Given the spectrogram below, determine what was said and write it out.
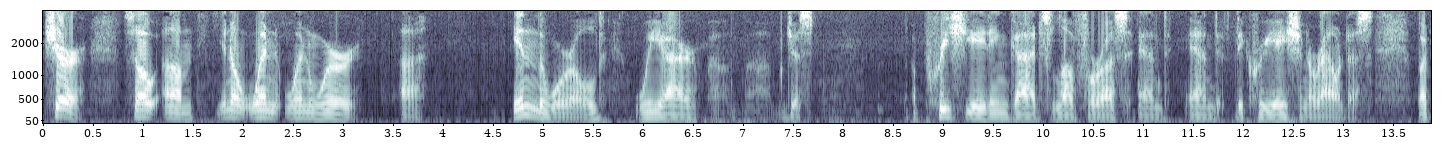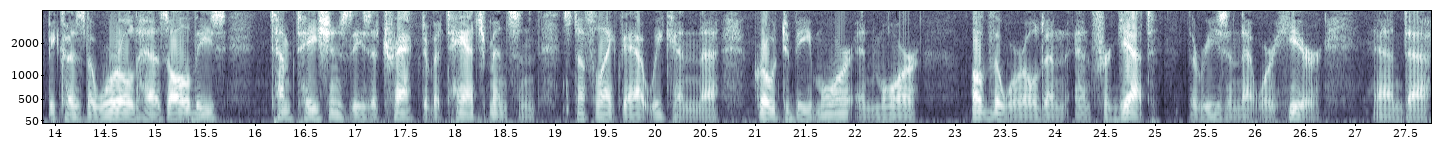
Sure. So, um, you know, when when we're uh, in the world, we are uh, just appreciating God's love for us and and the creation around us. But because the world has all these temptations, these attractive attachments and stuff like that, we can uh, grow to be more and more of the world and, and forget the reason that we're here. And uh,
